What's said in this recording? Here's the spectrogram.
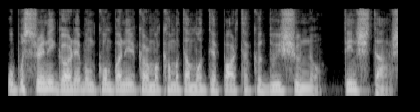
উপশ্রেণী গড় এবং কোম্পানির কর্মক্ষমতা মধ্যে পার্থক্য দুই শূন্য, তিন শতাংশ।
